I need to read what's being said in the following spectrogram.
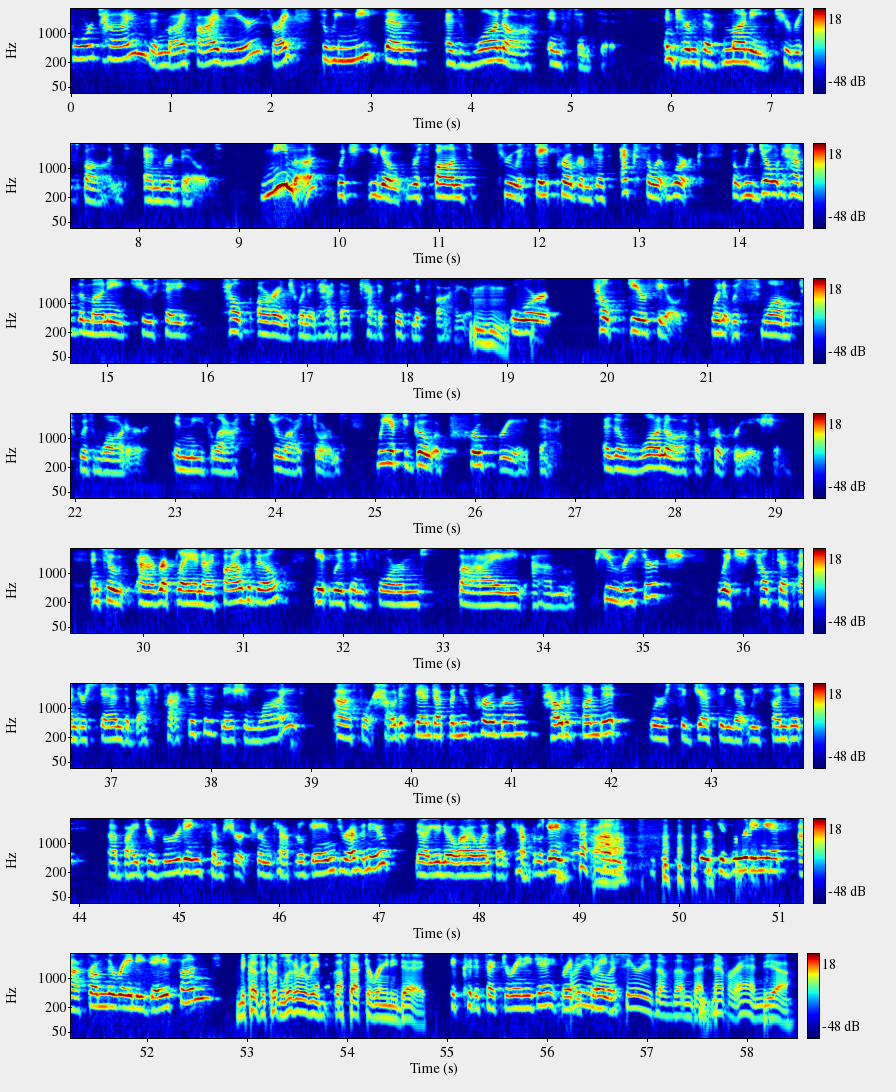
four times in my five years, right? So we meet them as one off instances in terms of money to respond and rebuild. MEMA, which you know responds through a state program, does excellent work, but we don't have the money to say help Orange when it had that cataclysmic fire, mm-hmm. or help Deerfield when it was swamped with water in these last July storms. We have to go appropriate that as a one off appropriation. And so uh, Rep Blais and I filed a bill. It was informed by um, Pew Research, which helped us understand the best practices nationwide uh, for how to stand up a new program, how to fund it. We're suggesting that we fund it uh, by diverting some short-term capital gains revenue. Now you know why I want that capital gains. Um, uh-huh. we're diverting it uh, from the rainy day fund because it could literally affect a rainy day. It could affect a rainy day, right? Or it's you know, a series of them that never end. Yeah,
